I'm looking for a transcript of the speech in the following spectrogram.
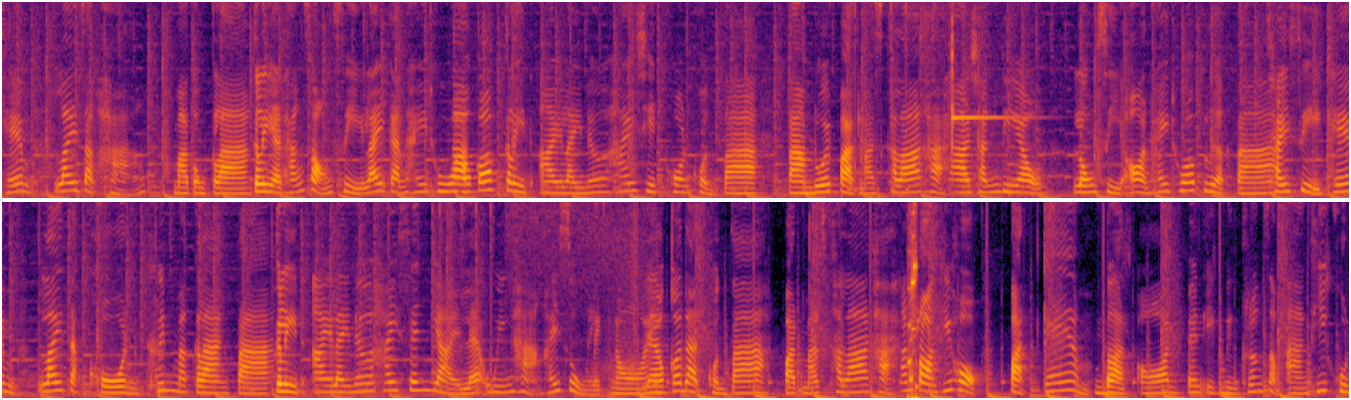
เข้มไล่จากหางมาตรงกลาง เกลี่ยทั้งสองสีไล่กันให้ทั่ว แล้วก็กรีดอายไลเนอร์ให้ชิดโคนขนตา ตามด้วยปัดมาสคาร่าค่ะ ตาชั้นเดียว ลงสีอ่อนให้ทั่วเปลือกตา ใช้สีเข้ม ไล่จากโคนขึ้นมากลางตา กรีดอายไลเนอร์ให้เส้นใหญ่และวิ้งหางให้สูงเล็กน้อย แล้วก็ดัดขนตา ปัดมัสคาร่าค่ะ ขั้นตอนที่ 6 ปัดแก้มบลัชออนเป็นอีกหนึ่งเครื่องสำอางที่คุณ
